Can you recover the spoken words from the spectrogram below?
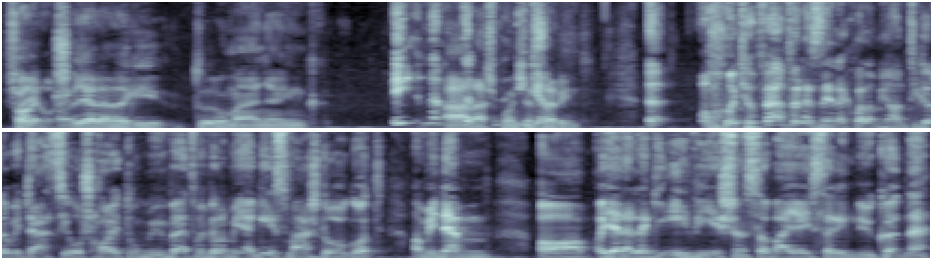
Sajnos. A, jelenlegi tudományaink I- nem, de- álláspontja igen. szerint. Hogyha felfedeznének valami antigravitációs hajtóművet, vagy valami egész más dolgot, ami nem a, a jelenlegi aviation szabályai szerint működne,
